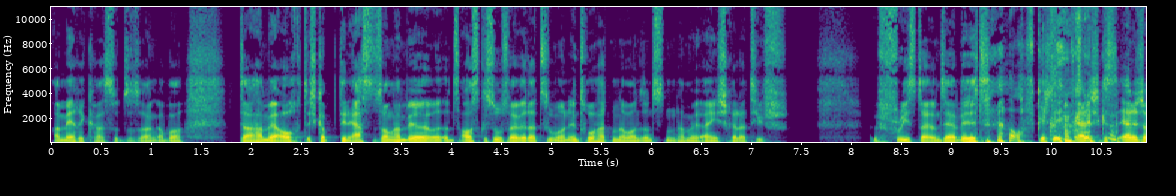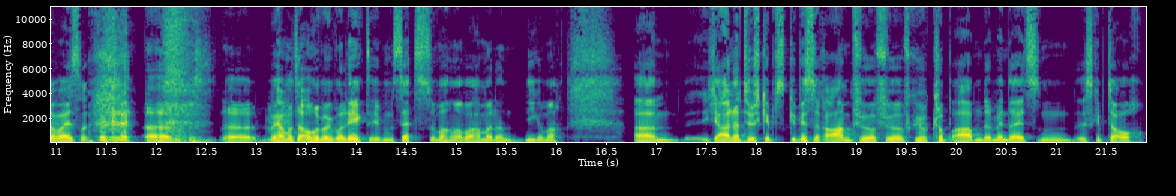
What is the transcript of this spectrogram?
Amerikas sozusagen. Aber da haben wir auch, ich glaube, den ersten Song haben wir uns ausgesucht, weil wir dazu mal ein Intro hatten, aber ansonsten haben wir eigentlich relativ Freestyle und sehr wild aufgelegt, ehrlich, ehrlicherweise. ähm, das, äh, wir haben uns auch über überlegt, eben Sets zu machen, aber haben wir dann nie gemacht. Ähm, ja, natürlich gibt es gewisse Rahmen für, für, für Clubabende. Wenn da jetzt ein, es gibt da auch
